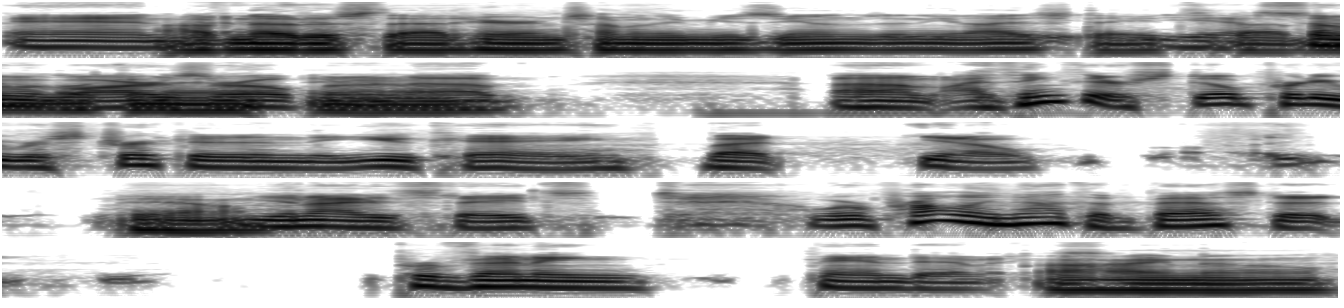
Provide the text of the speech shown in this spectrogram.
And I've noticed that here in some of the museums in the United States. yeah, some of ours at, are opening yeah. up. Um, I think they're still pretty restricted in the UK, but you know, Yeah. United States, we're probably not the best at preventing pandemics. I know.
